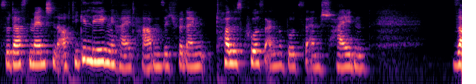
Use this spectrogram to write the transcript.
sodass Menschen auch die Gelegenheit haben, sich für dein tolles Kursangebot zu entscheiden. So,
